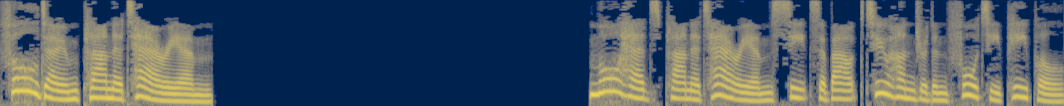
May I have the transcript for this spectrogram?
Fulldome Planetarium. Morehead's planetarium seats about 240 people,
